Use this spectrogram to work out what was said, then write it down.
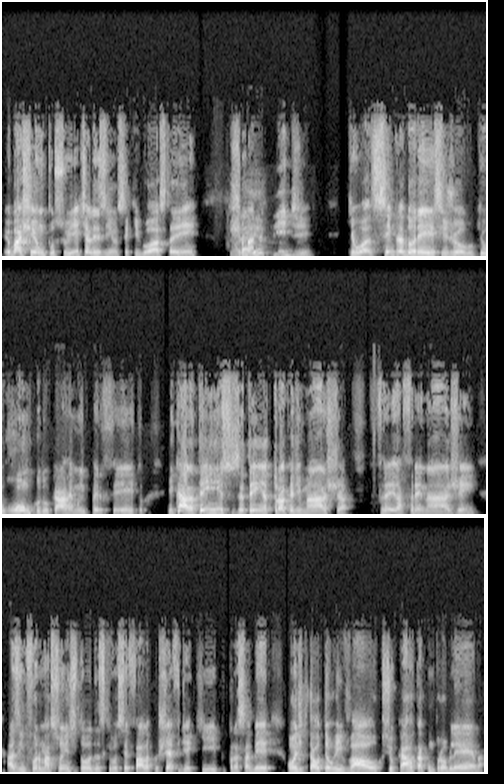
Eu baixei um pro Switch, Alezinho, você que gosta aí, Olha chama aí. Grid, que eu sempre adorei esse jogo, que o ronco do carro é muito perfeito. E, cara, tem isso, você tem a troca de marcha, a frenagem, as informações todas que você fala com o chefe de equipe para saber onde está o teu rival, se o carro está com problema.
